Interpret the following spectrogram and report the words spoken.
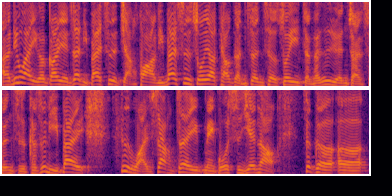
呃另外一个官员在礼拜四讲话，礼拜四说要调整政策，所以整个日元转升值。可是礼拜四晚上在美国时间哦，这个呃。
